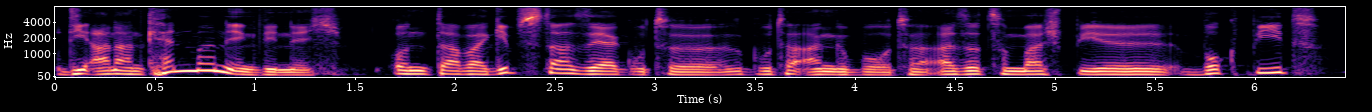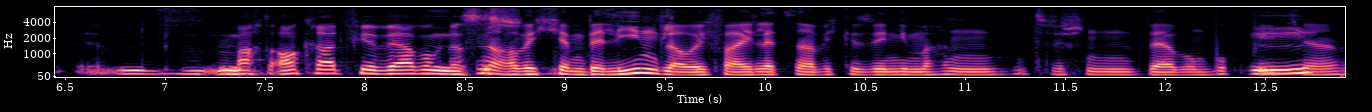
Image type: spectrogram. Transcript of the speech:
die anderen kennt man irgendwie nicht. Und dabei gibt's da sehr gute, gute Angebote. Also zum Beispiel Bookbeat äh, macht auch gerade viel Werbung. Das genau, habe ich in Berlin, glaube ich, war ich letztens, habe ich gesehen, die machen inzwischen Werbung Bookbeat, mhm. ja.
